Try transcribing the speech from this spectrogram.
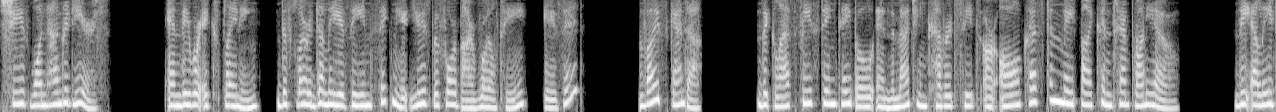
she's 100 years. And they were explaining, the fleur-de-lis is the insignia used before by royalty, is it? Vice Ganda. The glass feasting table and the matching covered seats are all custom-made by Contemporaneo. The LED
